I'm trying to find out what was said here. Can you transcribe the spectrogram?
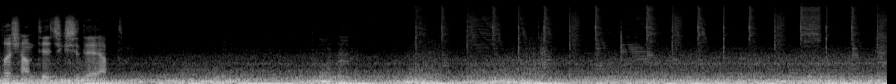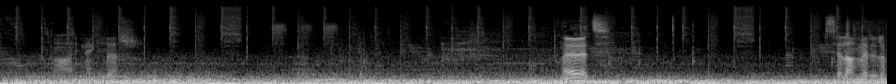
O da şantiye çıkışı diye yaptım. Aa inekler. Evet. Bir selam verelim.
